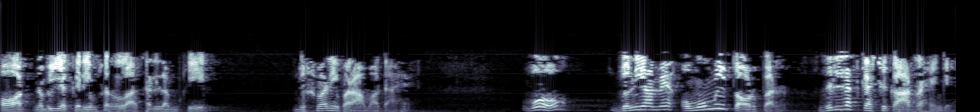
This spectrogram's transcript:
اور نبی کریم صلی اللہ علیہ وسلم کی دشمنی پر آمادہ ہے وہ دنیا میں عمومی طور پر ذلت کا شکار رہیں گے۔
